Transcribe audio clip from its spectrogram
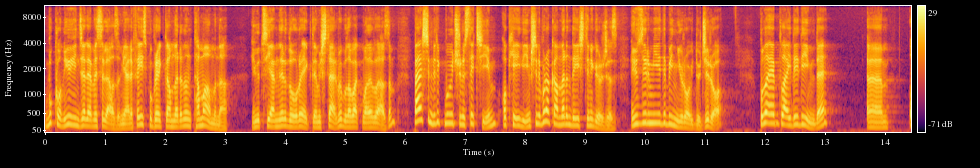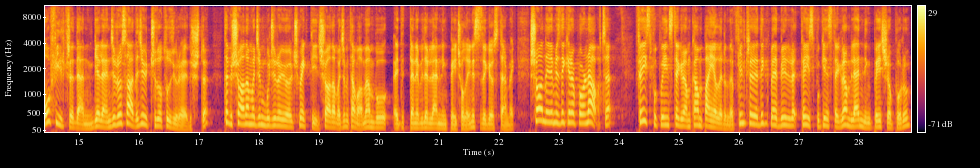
bu konuyu incelemesi lazım. Yani Facebook reklamlarının tamamına UTM'leri doğru eklemişler mi buna bakmaları lazım. Ben şimdilik bu üçünü seçeyim. Okey diyeyim. Şimdi bu rakamların değiştiğini göreceğiz. 127 bin euroydu ciro. Buna apply dediğimde o filtreden gelen ciro sadece 330 euroya düştü. Tabii şu an amacım bu ciroyu ölçmek değil. Şu an amacım tamamen bu editlenebilir landing page olayını size göstermek. Şu an elimizdeki rapor ne yaptı? Facebook ve Instagram kampanyalarını filtreledik ve bir Facebook Instagram landing page raporu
